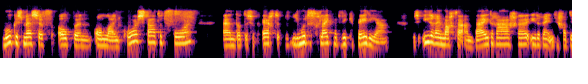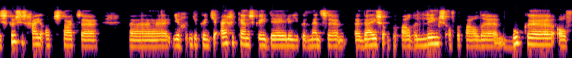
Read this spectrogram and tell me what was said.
MOOC is Massive Open Online Course, staat het voor. En dat is ook echt, je moet het vergelijken met Wikipedia. Dus iedereen mag daaraan bijdragen. Iedereen, je gaat discussies ga je opstarten. Eh, je, je kunt je eigen kennis kun je delen. Je kunt mensen eh, wijzen op bepaalde links of bepaalde boeken of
